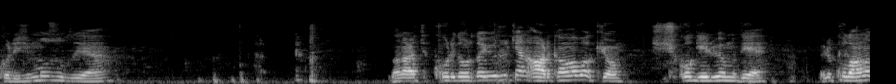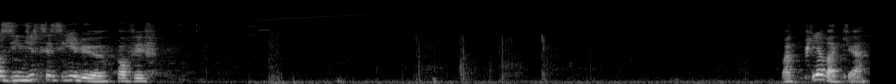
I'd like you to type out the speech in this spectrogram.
Psikolojim bozuldu ya. Lan artık koridorda yürürken arkama bakıyorum. Şişko geliyor mu diye. Böyle kulağıma zincir sesi geliyor hafif. Bak pile bak ya.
